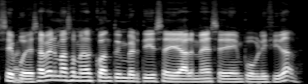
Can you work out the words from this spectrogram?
¿Se puede saber más o menos cuánto invertís eh, al mes en publicidad?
